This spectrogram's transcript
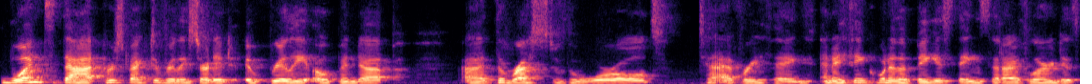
once that perspective really started, it really opened up uh, the rest of the world to everything. And I think one of the biggest things that I've learned is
